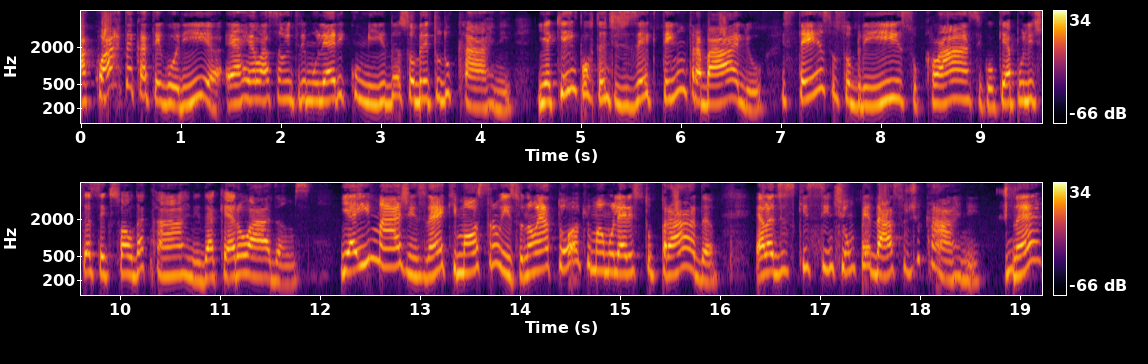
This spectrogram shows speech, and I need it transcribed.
A quarta categoria é a relação entre mulher e comida, sobretudo carne. E aqui é importante dizer que tem um trabalho extenso sobre isso, clássico, que é a política sexual da carne, da Carol Adams. E aí imagens, né, que mostram isso. Não é à toa que uma mulher estuprada, ela diz que sentiu um pedaço de carne, né?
